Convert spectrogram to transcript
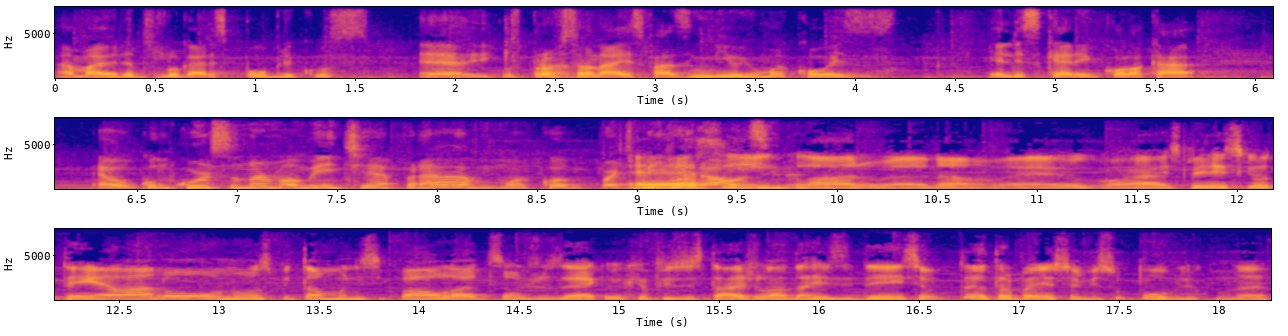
A maioria dos lugares públicos, É, os tá. profissionais fazem mil e uma coisas. Eles querem colocar. É, o concurso normalmente é pra uma parte É. bem Ah, geral, sim, assim, né? claro, é, não, é, eu- a experiência que eu tenho é lá no, no hospital municipal lá de São José, que eu fiz o estágio lá da residência, eu, eu trabalhei em serviço público, né?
